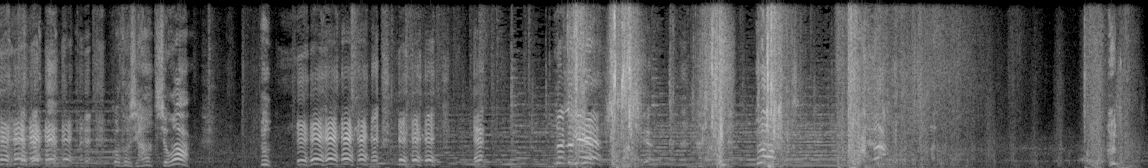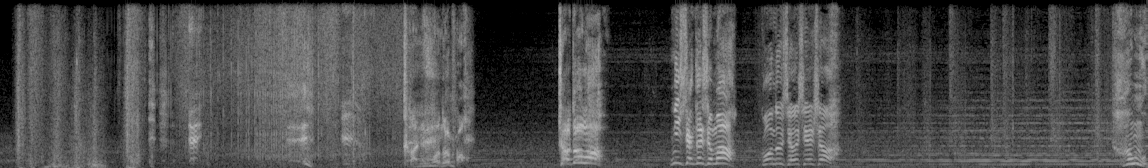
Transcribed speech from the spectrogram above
光头强，熊二，乐天，看着往哪跑？找到了！你想干什么？光头强先生，汤姆，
